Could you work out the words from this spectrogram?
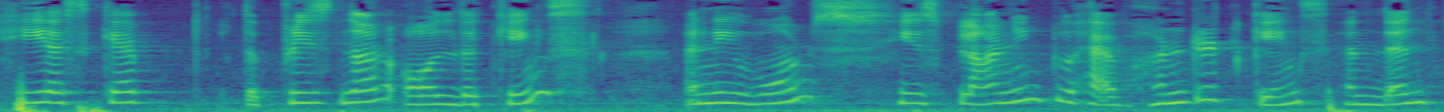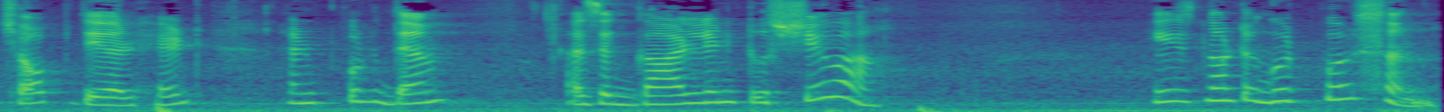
he has kept the prisoner all the kings and he wants he is planning to have 100 kings and then chop their head and put them as a garland to Shiva. He is not a good person.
